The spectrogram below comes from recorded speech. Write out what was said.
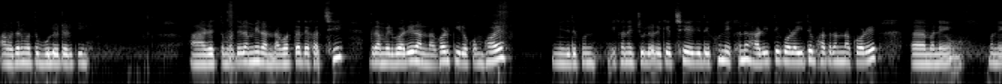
আমাদের মতো বুলেট আর কি। আর তোমাদের আমি রান্নাঘরটা দেখাচ্ছি। গ্রামের বাড়ির রান্নাঘর কীরকম হয়? যে দেখুন, এখানে চুলে রেখেছে, এই যে দেখুন, এখানে হাঁড়িতে, কড়াইতে ভাত রান্না করে। মানে মানে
